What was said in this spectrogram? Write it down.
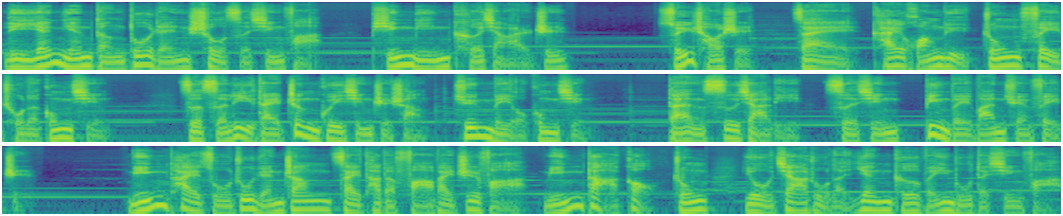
李延年等多人受此刑罚，平民可想而知。隋朝时，在《开皇律》中废除了宫刑，自此历代正规刑制上均没有宫刑，但私下里此刑并未完全废止。明太祖朱元璋在他的法外之法《明大诰》中又加入了阉割为奴的刑罚。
